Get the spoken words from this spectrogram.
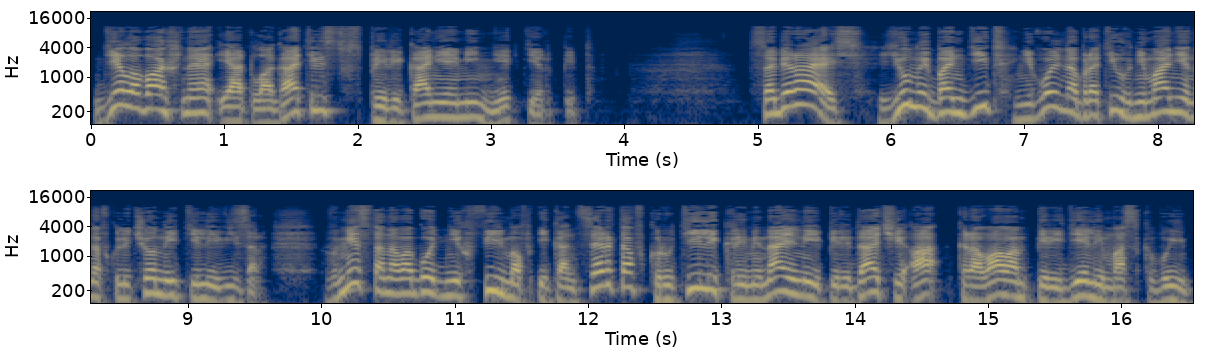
дело важное и отлагательств с пререканиями не терпит. Собираясь, юный бандит невольно обратил внимание на включенный телевизор. Вместо новогодних фильмов и концертов крутили криминальные передачи о кровавом переделе Москвы,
